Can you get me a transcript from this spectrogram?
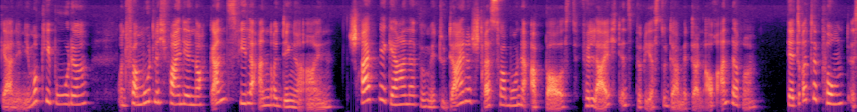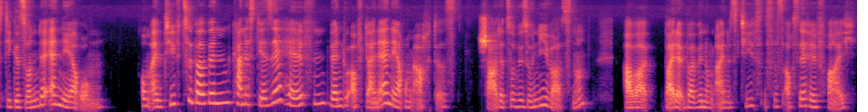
gerne in die Muckibude und vermutlich fallen dir noch ganz viele andere Dinge ein. Schreib mir gerne, womit du deine Stresshormone abbaust. Vielleicht inspirierst du damit dann auch andere. Der dritte Punkt ist die gesunde Ernährung. Um ein Tief zu überwinden, kann es dir sehr helfen, wenn du auf deine Ernährung achtest. Schadet sowieso nie was, ne? Aber bei der Überwindung eines Tiefs ist es auch sehr hilfreich.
